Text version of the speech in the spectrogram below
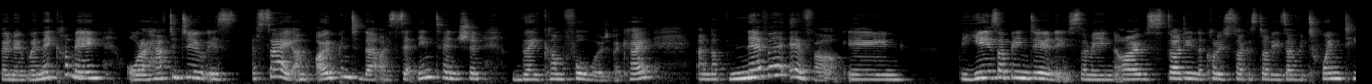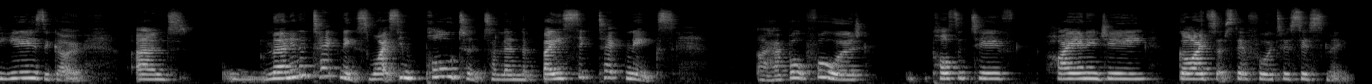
they know when they come in. All i have to do is say i'm open to that i set the intention they come forward okay? And i've never ever in the years i've been doing this i mean i was studying the College of Psychic Studies over 20 years ago and learning the techniques why it's important to learn the basic techniques i have brought forward positive high energy guides that step forward to assist me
